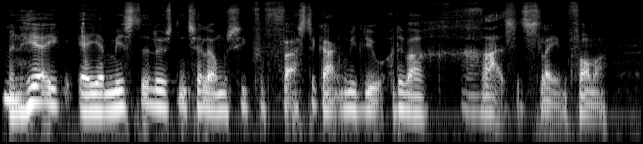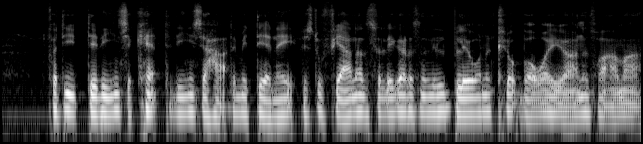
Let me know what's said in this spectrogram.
Mm. Men her er jeg mistet lysten til at lave musik for første gang i mit liv, og det var rædselslagen for mig. Fordi det er det eneste, jeg kan, det er det eneste, jeg har, det er mit DNA. Hvis du fjerner det, så ligger der sådan en lille blævende klump over i hjørnet fra mig,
